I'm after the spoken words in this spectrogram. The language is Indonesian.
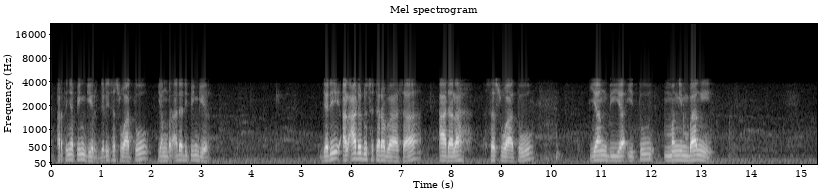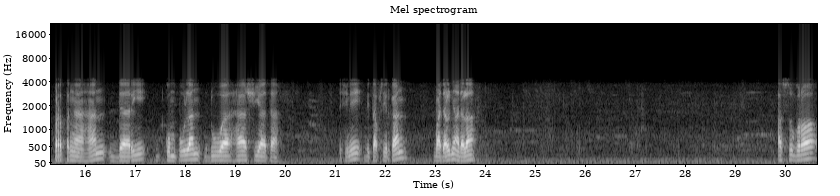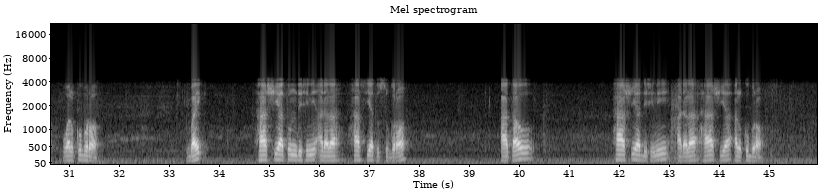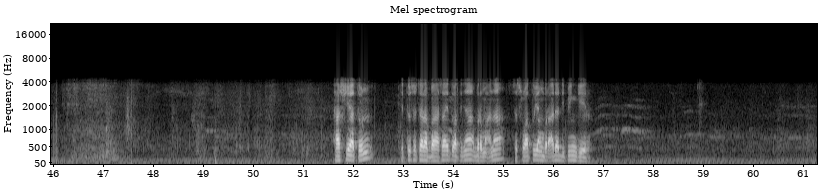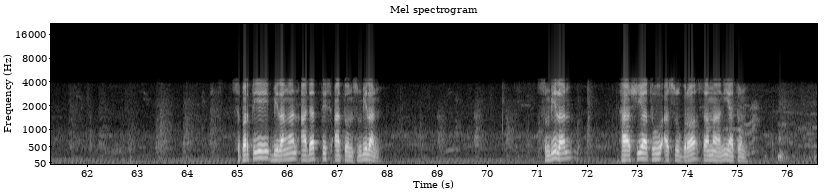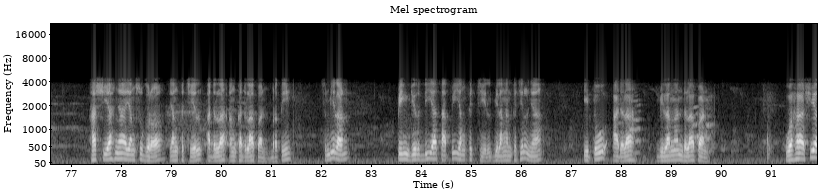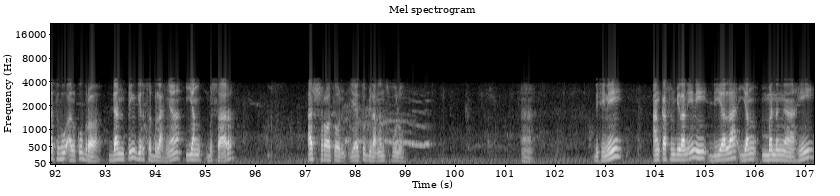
artinya pinggir. Jadi sesuatu yang berada di pinggir. Jadi al-adadu secara bahasa adalah sesuatu yang dia itu mengimbangi pertengahan dari kumpulan dua hasyata. Di sini ditafsirkan badalnya adalah as-sugra wal kubra. Baik hasyatun di sini adalah hasyatus sugra atau Hasyiah di sini adalah hasyiah al-kubra. Hasyatun itu secara bahasa itu artinya bermakna sesuatu yang berada di pinggir. Seperti bilangan adat tis'atun, sembilan. Sembilan, hasyatuhu as-sugra samaniyatun. Hasyahnya yang sugra, yang kecil adalah angka delapan. Berarti sembilan, pinggir dia tapi yang kecil, bilangan kecilnya itu adalah bilangan delapan. Wahasyiatuhu al-kubra dan pinggir sebelahnya yang besar asyratun yaitu bilangan sepuluh. Nah, di sini angka 9 ini dialah yang menengahi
